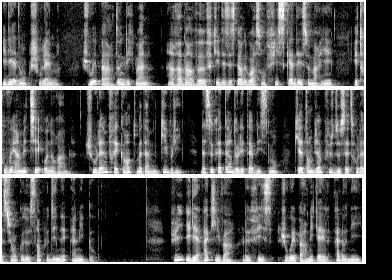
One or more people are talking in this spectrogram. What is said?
Il y a donc Shulem, joué par Don Glickman, un rabbin veuf qui désespère de voir son fils cadet se marier et trouver un métier honorable. Shulem fréquente Madame Givli, la secrétaire de l'établissement, qui attend bien plus de cette relation que de simples dîners amicaux. Puis il y a Akiva, le fils, joué par Michael Aloni,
